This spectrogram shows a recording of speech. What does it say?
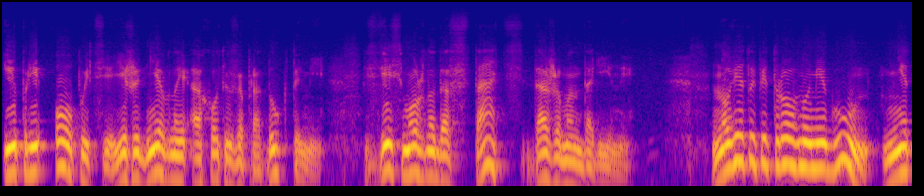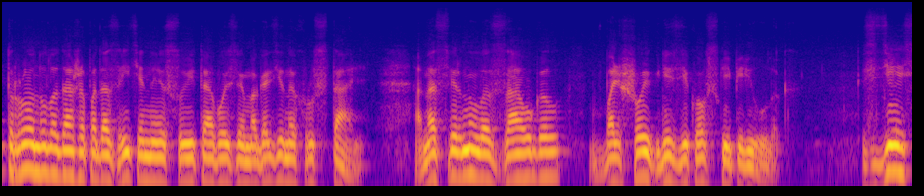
и при опыте ежедневной охоты за продуктами – Здесь можно достать даже мандарины. Но Вету Петровну Мигун не тронула даже подозрительная суета возле магазина «Хрусталь». Она свернула за угол в Большой Гнездяковский переулок. Здесь,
